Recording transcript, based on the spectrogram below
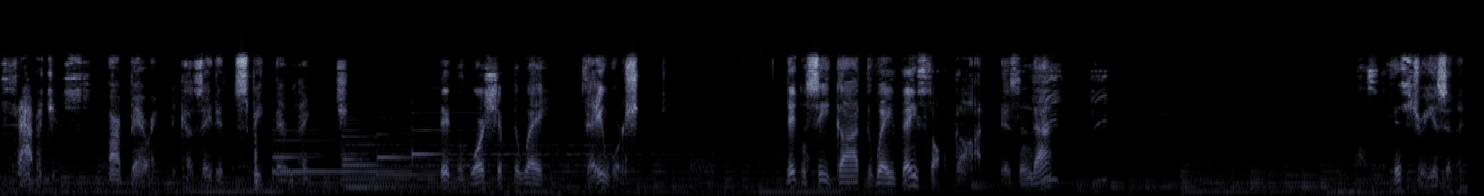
savages, barbaric, because they didn't speak their language, didn't worship the way they worshiped, didn't see God the way they saw God. Isn't that? That's the history, isn't it?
